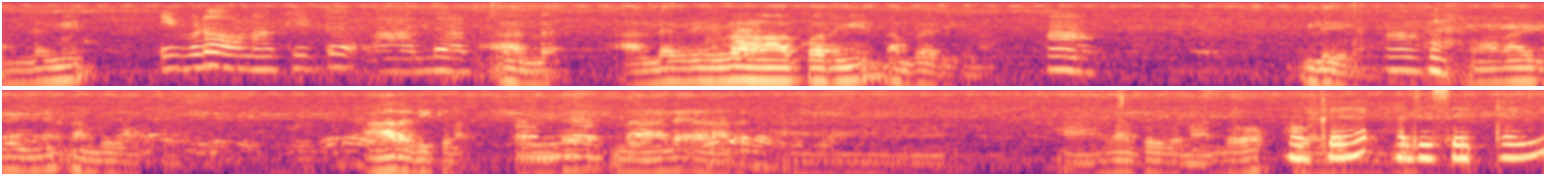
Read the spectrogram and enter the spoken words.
അല്ലെങ്കിൽ ഇവിടെ ഓണാക്കിയിട്ട് അല്ല അല്ല ഇവിടെ ഓണാക്കുവാണെങ്കിൽ നമ്മൾ അടിക്കണം ഇല്ലേ? ഓണായി കഴിഞ്ഞാൽ നമ്മൾ ആറടിക്കണം. രണ്ട് നാല് ആറ്. നമുക്ക് അത് ഓഫ് ഓക്കെ അത് സെറ്റായി.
